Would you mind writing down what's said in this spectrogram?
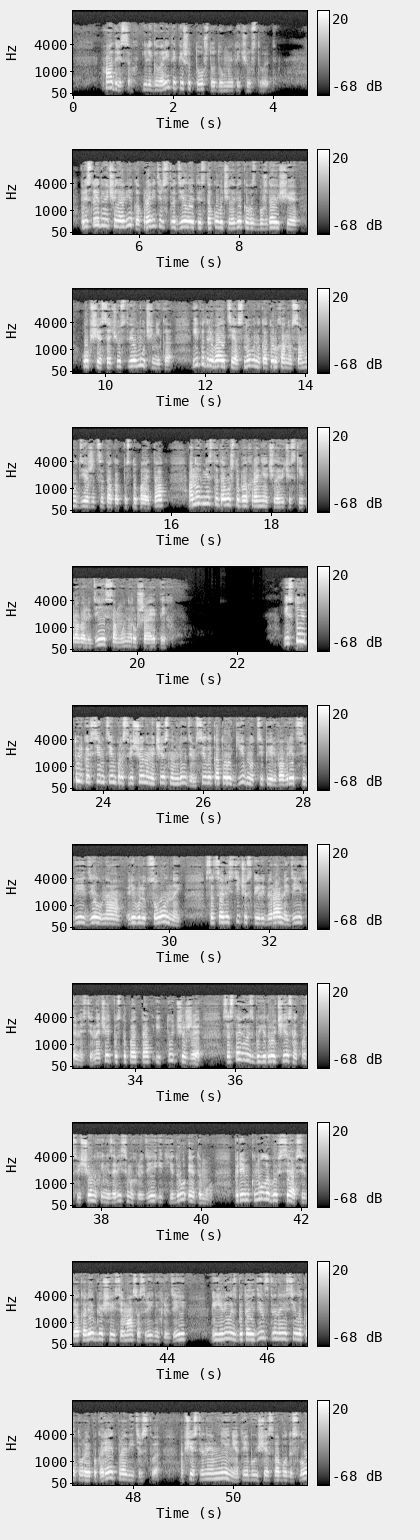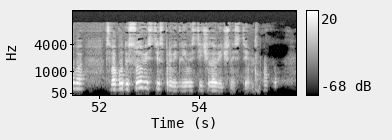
адресах, или говорит и пишет то, что думает и чувствует. Преследуя человека, правительство делает из такого человека возбуждающее общее сочувствие мученика и подрывает те основы, на которых оно само держится, так как поступает так, оно вместо того, чтобы охранять человеческие права людей, само нарушает их. И стоит только всем тем просвещенным и честным людям, силы которых гибнут теперь во вред себе и дел на революционной, социалистической и либеральной деятельности начать поступать так и тотчас же составилось бы ядро честных, просвещенных и независимых людей, и к ядру этому примкнула бы вся всегда колеблющаяся масса средних людей, и явилась бы та единственная сила, которая покоряет правительство, общественное мнение, требующее свободы слова, свободы совести, справедливости и человечности.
